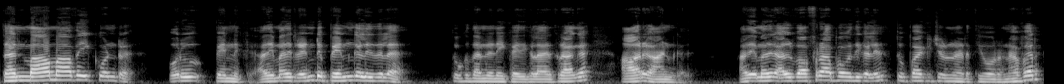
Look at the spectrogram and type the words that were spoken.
தன் மாமாவை கொன்ற ஒரு பெண்ணுக்கு. அதே மாதிரி ரெண்டு பெண்கள் இதில் தூக்கு தண்டனை கைதிகளாக இருக்கிறாங்க. ஆறு ஆண்கள். அதே மாதிரி அல் வஃப்ரா பகுதிகளில் துப்பாக்கிச்சூடு நடத்திய ஒரு நபர்.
